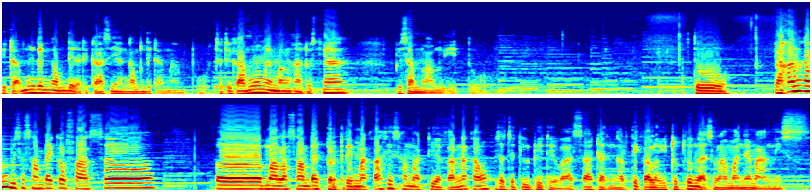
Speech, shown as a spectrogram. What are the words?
Tidak mungkin kamu tidak dikasih yang kamu tidak mampu. Jadi kamu memang harusnya bisa melalui itu. Tuh. Bahkan kamu bisa sampai ke fase uh, malah sampai berterima kasih sama dia karena kamu bisa jadi lebih dewasa dan ngerti kalau hidup tuh nggak selamanya manis.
